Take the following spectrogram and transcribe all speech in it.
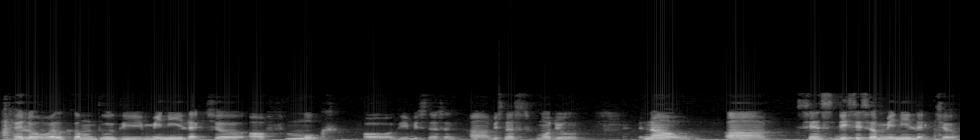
Hello, welcome to the mini lecture of MOOC for the business and uh, business module. Now, uh, since this is a mini lecture,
